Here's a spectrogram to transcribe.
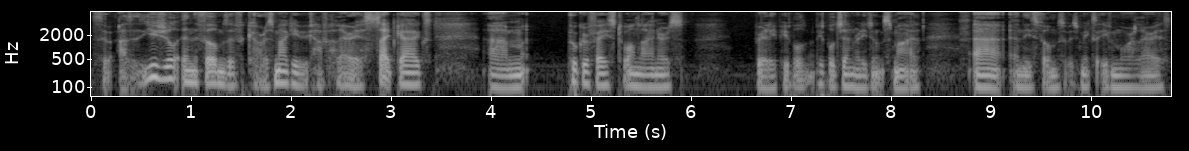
So, as is usual in the films of Kaurismäki, we have hilarious sight gags, um, poker-faced one-liners. Really, people people generally don't smile uh, in these films, which makes it even more hilarious,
